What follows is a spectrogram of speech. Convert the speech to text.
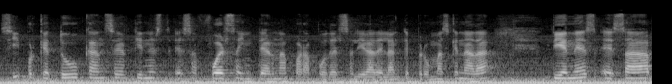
sí, porque tú cáncer tienes esa fuerza interna para poder salir adelante, pero más que nada tienes esa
